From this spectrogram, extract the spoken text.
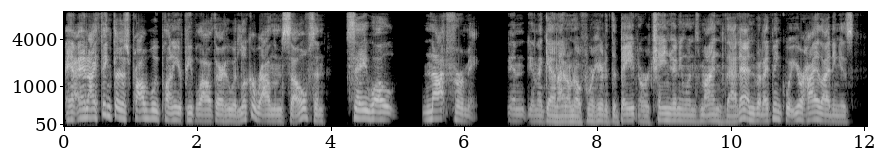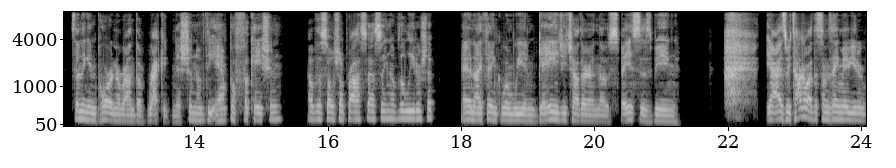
And, and I think there's probably plenty of people out there who would look around themselves and say, well, not for me. And, and again, I don't know if we're here to debate or change anyone's mind to that end, but I think what you're highlighting is something important around the recognition of the amplification of the social processing of the leadership. And I think when we engage each other in those spaces, being, yeah, as we talk about this, I'm saying maybe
